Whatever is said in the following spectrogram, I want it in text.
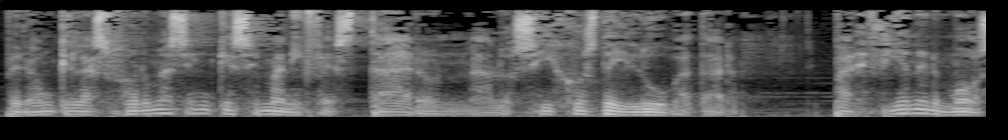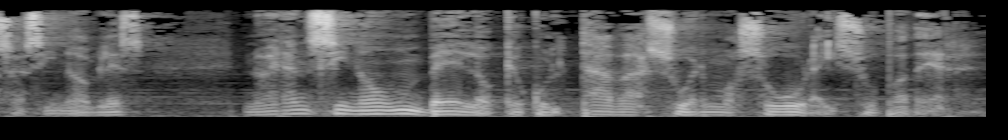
Pero aunque las formas en que se manifestaron a los hijos de Ilúvatar parecían hermosas y nobles, no eran sino un velo que ocultaba su hermosura y su poder.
